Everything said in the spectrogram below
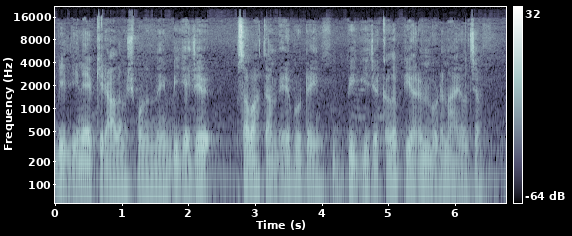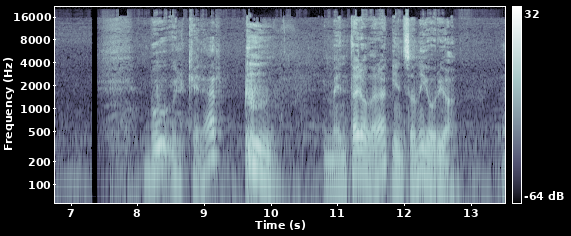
bildiğin ev kiralamış modundayım bir gece sabahtan beri buradayım bir gece kalıp yarın buradan ayrılacağım. Bu ülkeler mental olarak insanı yoruyor. Ee,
